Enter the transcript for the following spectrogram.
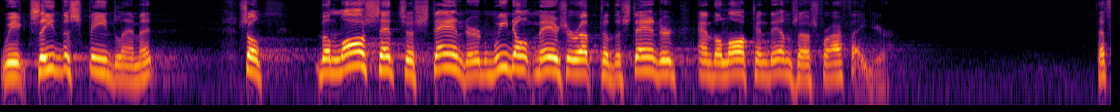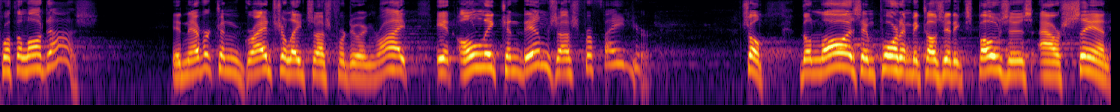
We exceed the speed limit. So the law sets a standard. We don't measure up to the standard, and the law condemns us for our failure. That's what the law does. It never congratulates us for doing right, it only condemns us for failure. So, the law is important because it exposes our sin.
